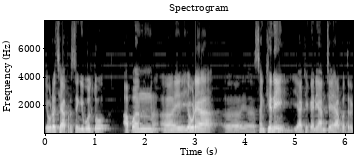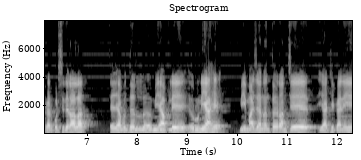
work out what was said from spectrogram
एवढंच ह्या प्रसंगी बोलतो. आपण एवढ्या संख्येने या ठिकाणी आमच्या ह्या पत्रकार परिषदेला आलात. त्याच्याबद्दल मी आपले ऋणी आहे. मी माझ्यानंतर आमचे या ठिकाणी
